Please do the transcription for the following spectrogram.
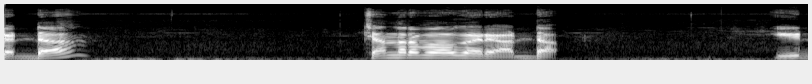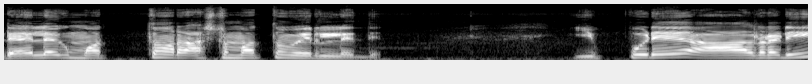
గడ్డ చంద్రబాబు గారి అడ్డ ఈ డైలాగ్ మొత్తం రాష్ట్రం మొత్తం వేరలేదు ఇప్పుడే ఆల్రెడీ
